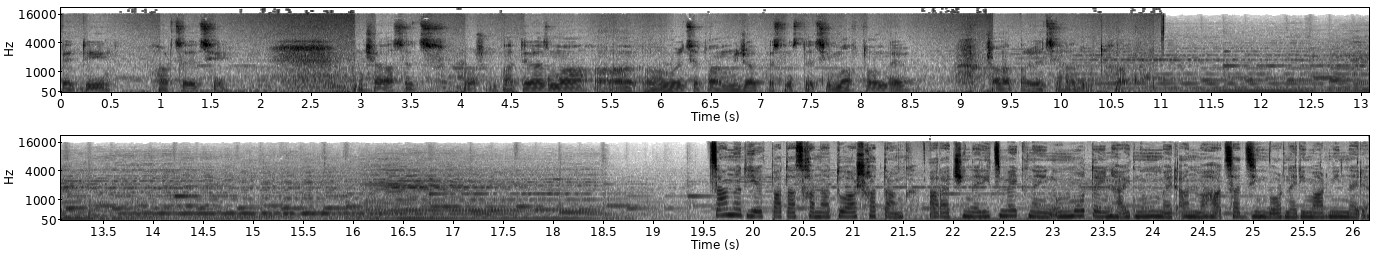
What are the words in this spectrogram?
պետին, հարցրեցի ինչա ասեց որ պատերազմա որից հետո անմիջապես նստեցի մավտոն եւ ճանապարհվեցի հադրուտ քաղաք ծանր եւ պատասխանատու աշխատանք։ Առաջիներից մեկն էին, ում մոտ էին հայտնվում էր անմահացած զինվորների մարմինները։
